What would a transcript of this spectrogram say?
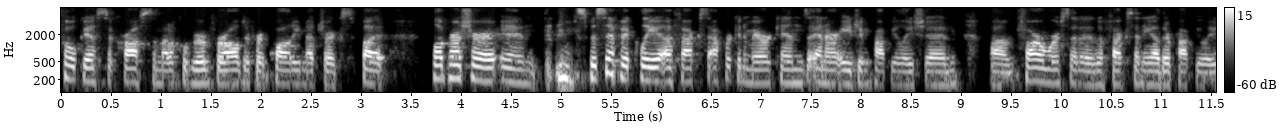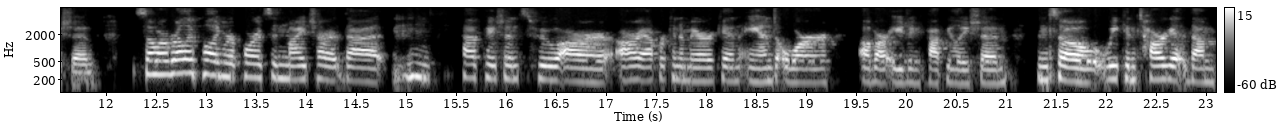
focus across the medical group for all different quality metrics, but blood pressure in specifically affects African Americans and our aging population um, far worse than it affects any other population. So we're really pulling reports in my chart that have patients who are are African American and or of our aging population and so we can target them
